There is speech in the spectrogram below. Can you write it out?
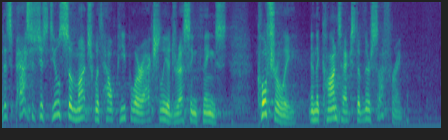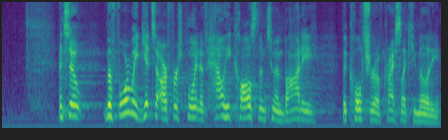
this passage just deals so much with how people are actually addressing things culturally in the context of their suffering. And so, before we get to our first point of how he calls them to embody the culture of Christ like humility,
